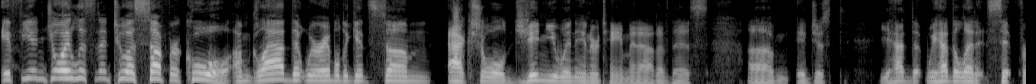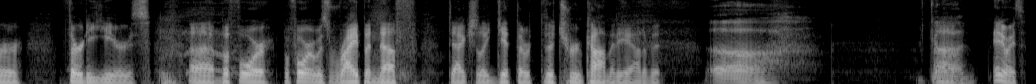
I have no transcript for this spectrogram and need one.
if you enjoy listening to us suffer, cool. I'm glad that we're able to get some actual genuine entertainment out of this. Um, it just you had to we had to let it sit for 30 years uh, before before it was ripe enough to actually get the the true comedy out of it. Oh, God. Um, anyways,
